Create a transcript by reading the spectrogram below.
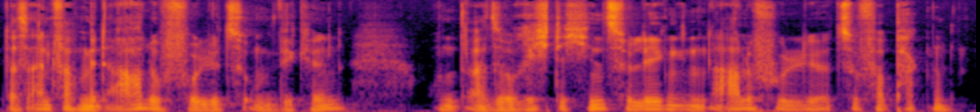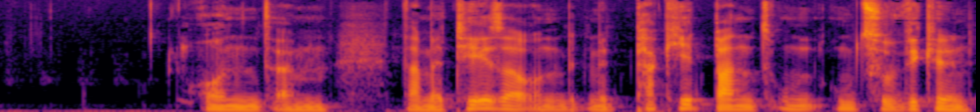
das einfach mit Alufolie zu umwickeln und also richtig hinzulegen, in Alufolie zu verpacken und ähm, da mit Tesa und mit, mit Paketband um, umzuwickeln.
